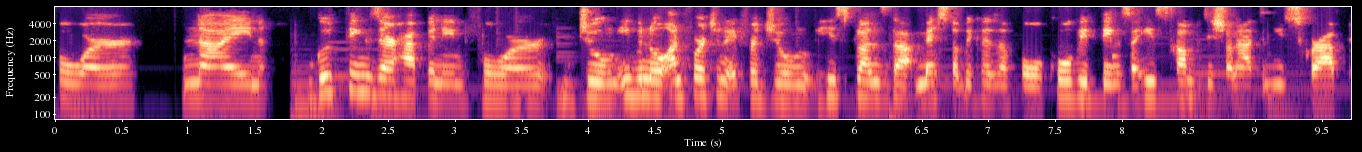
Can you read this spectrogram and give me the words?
for nine. Good things are happening for Jung, even though unfortunately for Jung, his plans got messed up because of all COVID things, so his competition had to be scrapped.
